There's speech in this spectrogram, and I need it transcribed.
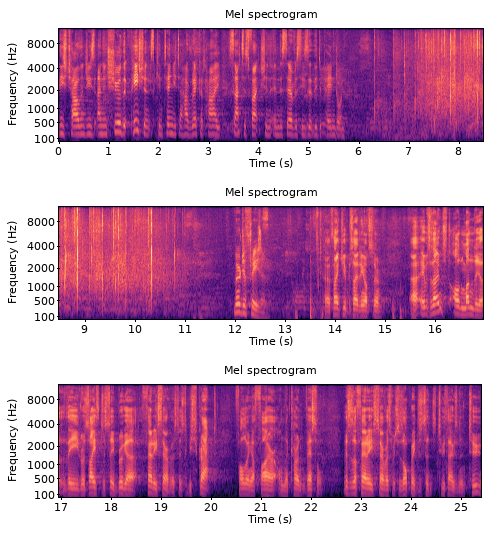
these challenges and ensure that patients continue to have record high satisfaction in the services that they depend on. Murdo Fraser. Uh, thank you, Presiding Officer. Uh, it was announced on Monday that the Rosyth to Zeebrugge ferry service is to be scrapped following a fire on the current vessel. This is a ferry service which has operated since 2002,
